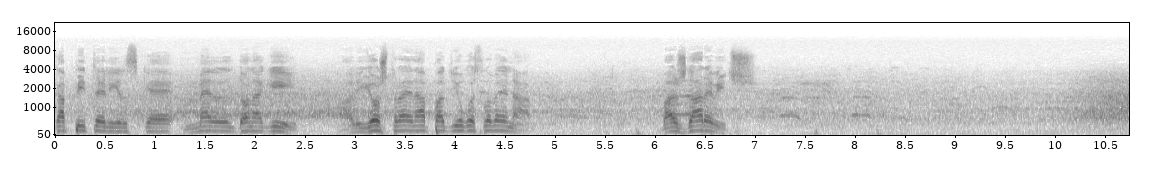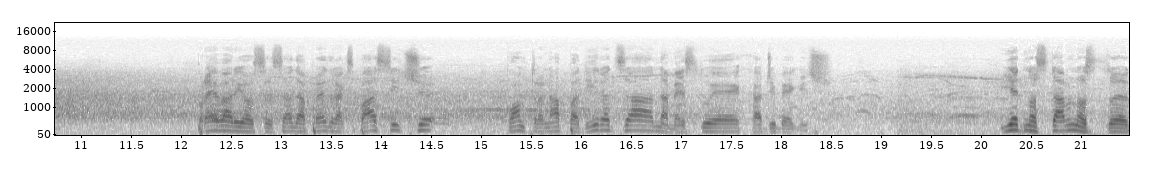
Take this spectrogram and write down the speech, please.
kapiten Irske Mel Donagi. Ali još traje napad Jugoslovena. Baždarević. Prevario se sada Predrag Spasić. Kontra napad Iraca. Na mestu je Hadži Begić. Jednostavnost e,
